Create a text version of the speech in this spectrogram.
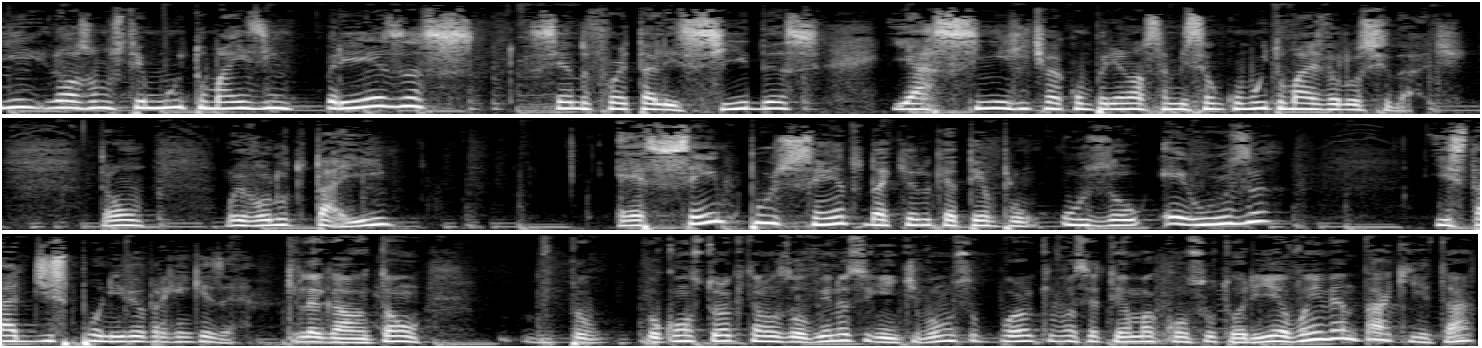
e nós vamos ter muito mais empresas sendo fortalecidas, e assim a gente vai cumprir a nossa missão com muito mais velocidade. Então, o Evoluto está aí, é 100% daquilo que a Templum usou e usa, e está disponível para quem quiser. Que legal. Então, pro consultor que está nos ouvindo é o seguinte: vamos supor que você tem uma consultoria, vou inventar aqui, tá?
